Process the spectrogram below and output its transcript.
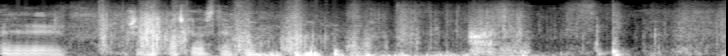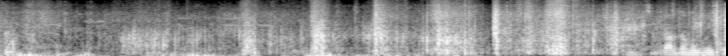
Yy, Przyjechać paczkę następną. Co prawda mógłbym to,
